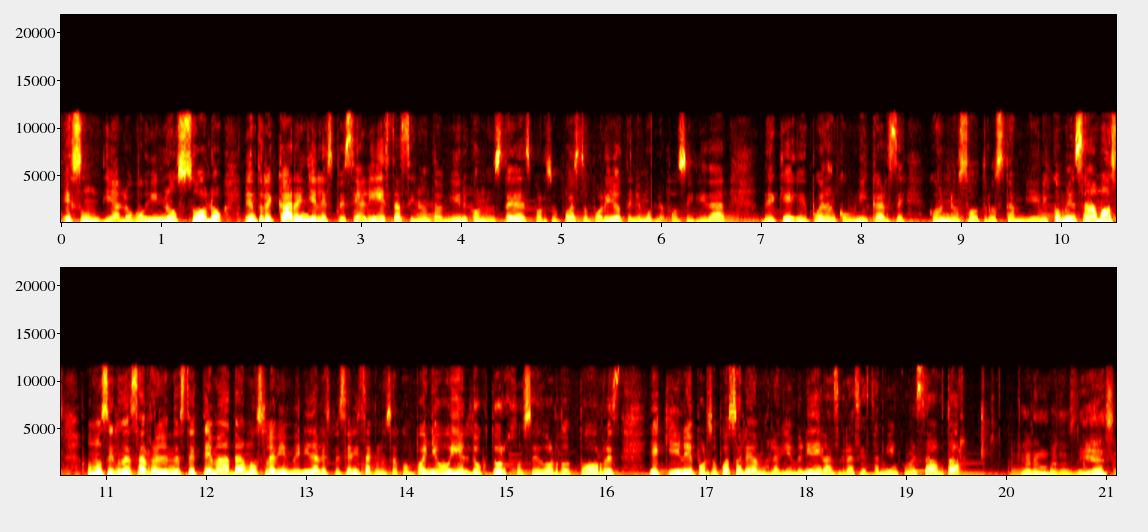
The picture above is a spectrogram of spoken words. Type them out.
es un diálogo, y no solo entre Karen y el especialista, sino también con ustedes, por supuesto, por ello tenemos la posibilidad de que eh, puedan comunicarse con nosotros también. Y comenzamos, vamos a ir desarrollando este tema, damos la bienvenida al especialista que nos acompaña hoy, el doctor José Eduardo Torres, y aquí, eh, por supuesto, le damos la bienvenida y las gracias también. ¿Cómo está, doctor? Karen, buenos días.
